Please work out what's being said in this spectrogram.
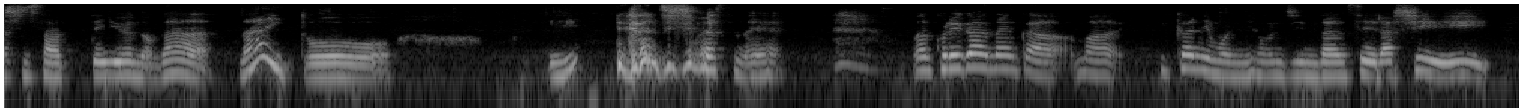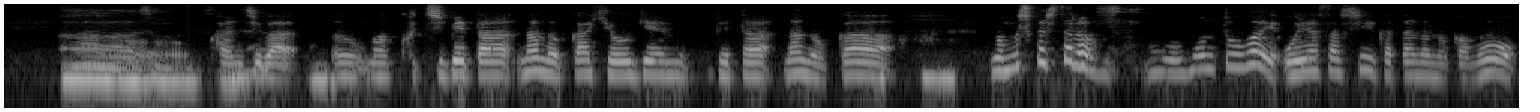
しさっていうのがないと、え？って感じしますね。まあ、これがなんか、まあ、いかにも日本人男性らしい、あの、ね、感じが、うん、まあ、口下手なのか、表現下手なのか、うん。まあ、もしかしたら、もう本当はお優しい方なのかも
